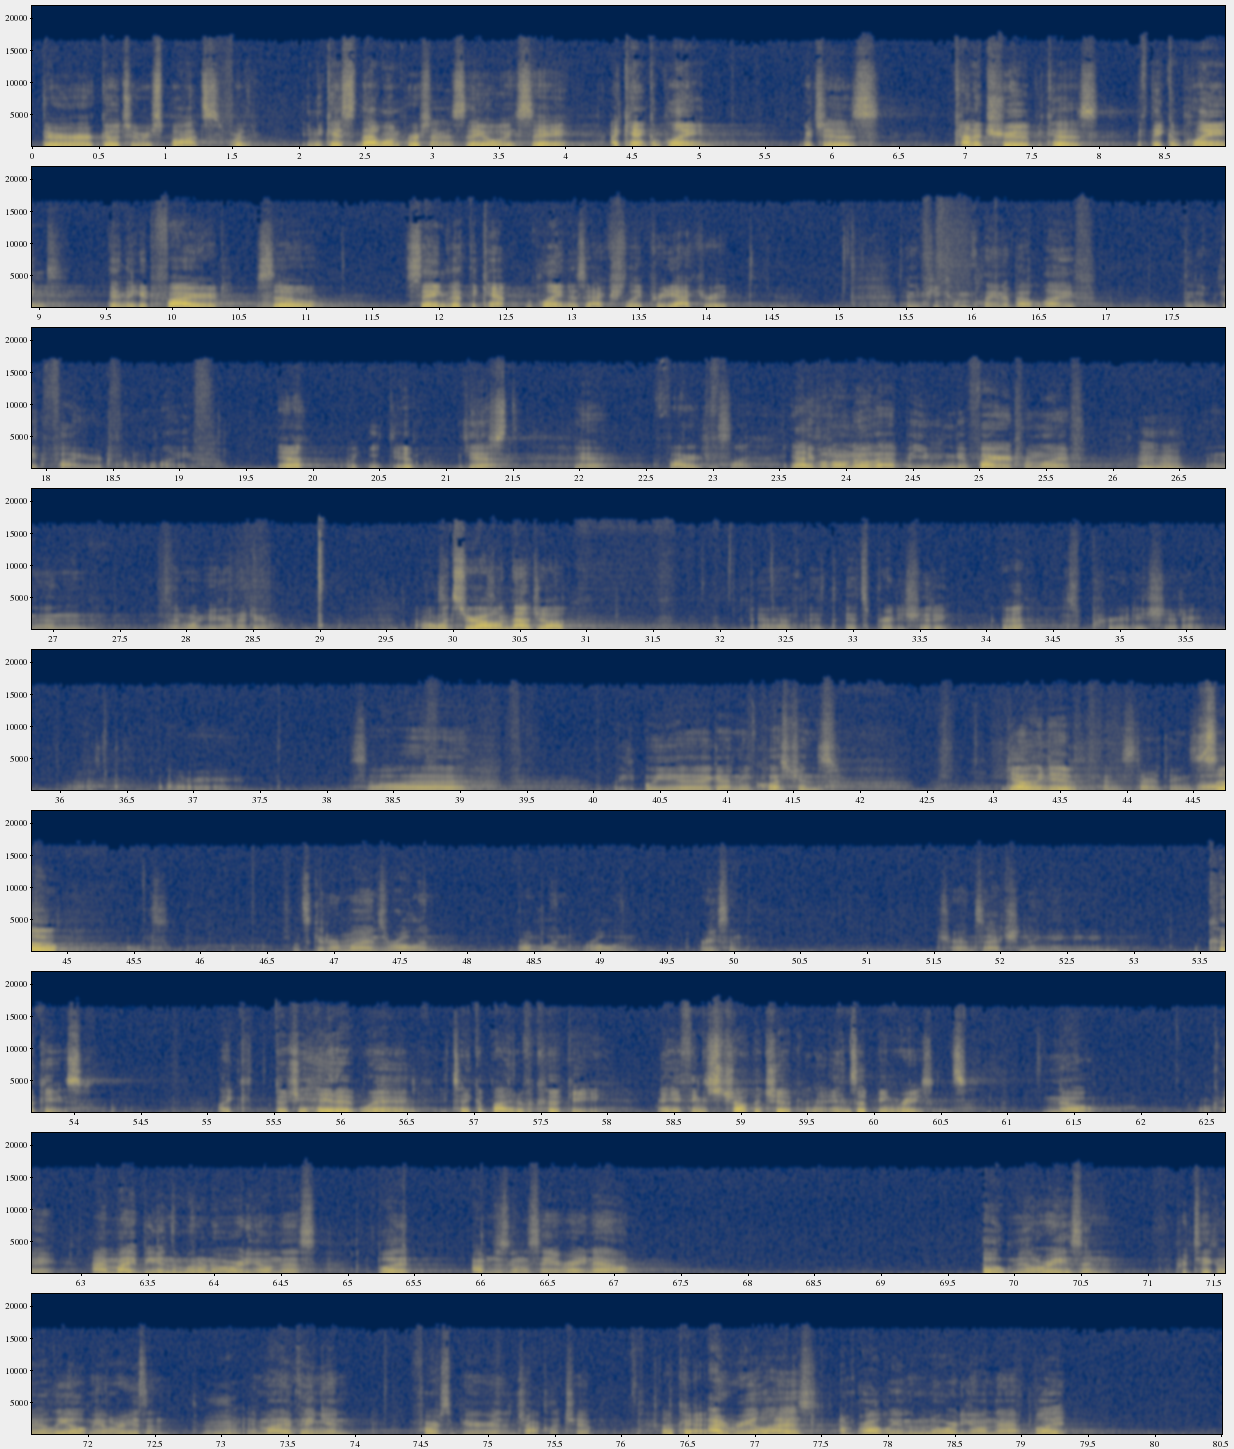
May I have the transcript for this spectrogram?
their go to response, or in the case of that one person, is they always say, I can't complain, which is kind of true because if they complained, then they get fired. So saying that they can't complain is actually pretty accurate. And if you complain about life, then you get fired from life. Yeah, what you do? Yeah. Just Yeah. fired from life. Yeah, People don't know that, but you can get fired from life. mm-hmm. And then, then what are you gonna do? Well, once you're out on that job, Yeah, it, it's pretty shitty. Huh? It's pretty shitty. All right. So, uh, we, uh, got any questions? yeah, we do. Kinda start things off. So, let's, let's get our minds rolling, rumbling, rolling, racing, transactioning. cookies. Like, don't you hate it when you take a bite of a cookie and you think it's chocolate chip and it ends up being raisins? No. Okay. I might be in the minority on this, but I'm just gonna say it right now. Oatmeal raisin, particularly oatmeal raisin, Hmm. in my opinion, far superior than chocolate chip. Okay. I realize I'm probably in the minority on that, but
